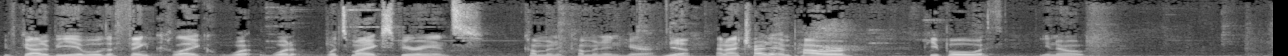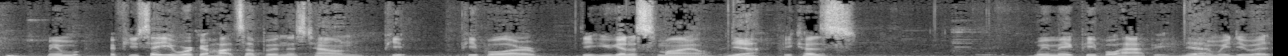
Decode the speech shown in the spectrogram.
You've got to be able to think like, what what what's my experience coming coming in here? Yeah. and I try to empower people with, you know, I mean, if you say you work at Hot Suppa in this town, pe- people are you get a smile Yeah. because we make people happy. Yeah. And we do it,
